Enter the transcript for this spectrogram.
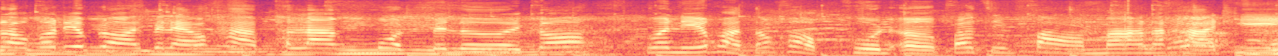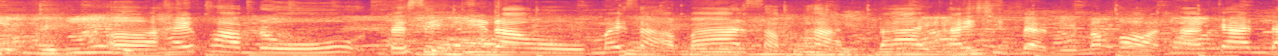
เราก็เรียบร้อยไปแล้วค่ะ พลังหมดไปเลย ก็วันนี้ขวัญต้องขอบคุณเออป้าจิ๊บฟาร์มมากนะคะที่เออให้ความรู้เป็นสิ่งที่เราไม่สามารถสัมผัสได้ใกล้ชิดแบบนี้มาก่อนทั้งการด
